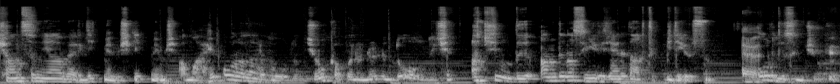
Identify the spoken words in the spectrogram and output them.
Şansın yaver gitmemiş gitmemiş ama hep oralarda olduğun için o kapının önünde olduğu için açıldığı anda nasıl gireceğini de artık biliyorsun. Evet. Oradasın çünkü.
